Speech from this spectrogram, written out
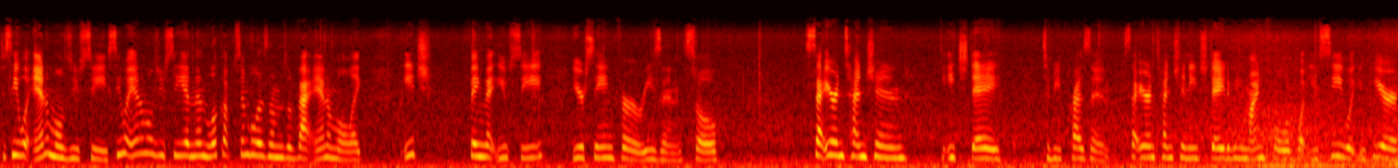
to see what animals you see, see what animals you see, and then look up symbolisms of that animal. Like each thing that you see, you're seeing for a reason. So set your intention each day to be present. Set your intention each day to be mindful of what you see, what you hear,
